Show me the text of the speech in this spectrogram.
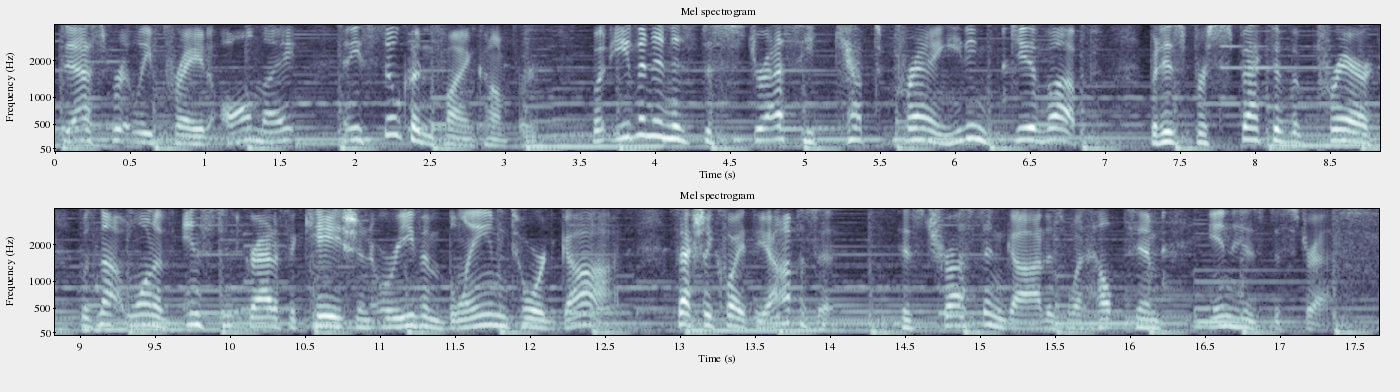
desperately prayed all night and he still couldn't find comfort. But even in his distress, he kept praying. He didn't give up. But his perspective of prayer was not one of instant gratification or even blame toward God. It's actually quite the opposite. His trust in God is what helped him in his distress.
